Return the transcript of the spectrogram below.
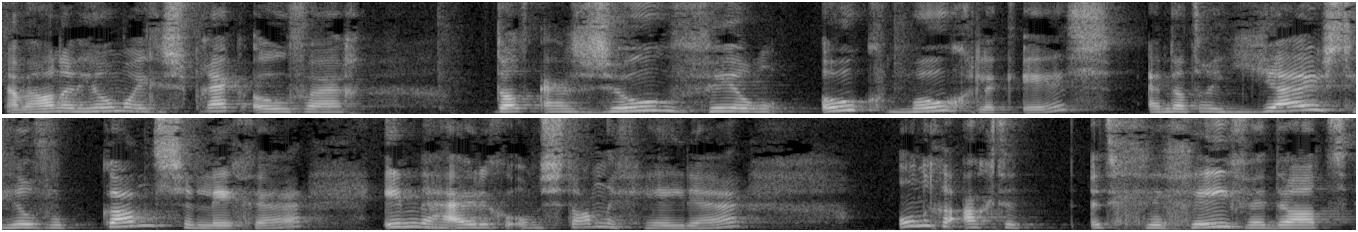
Nou, we hadden een heel mooi gesprek over dat er zoveel ook mogelijk is. En dat er juist heel veel kansen liggen in de huidige omstandigheden. Ongeacht het, gegeven dat.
